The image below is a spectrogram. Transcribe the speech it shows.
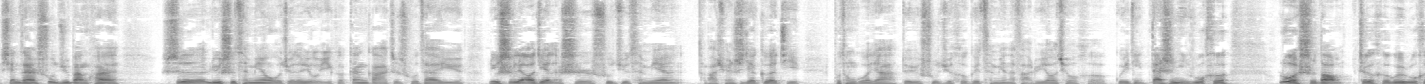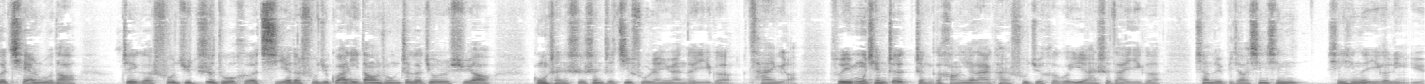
现在数据板块是律师层面，我觉得有一个尴尬之处在于，律师了解的是数据层面，哪怕全世界各地不同国家对于数据合规层面的法律要求和规定，但是你如何落实到这个合规，如何嵌入到这个数据制度和企业的数据管理当中，这个就是需要工程师甚至技术人员的一个参与了。所以目前这整个行业来看，数据合规依然是在一个相对比较新兴新兴的一个领域。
